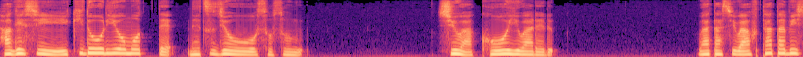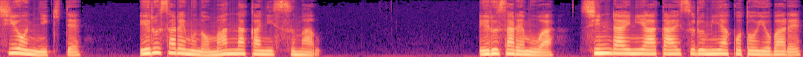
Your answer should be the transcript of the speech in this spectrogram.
激しい憤りをもって熱情を注ぐ。主はこう言われる。私は再びシオンに来て、エルサレムの真ん中に住まう。エルサレムは信頼に値する都と呼ばれ、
